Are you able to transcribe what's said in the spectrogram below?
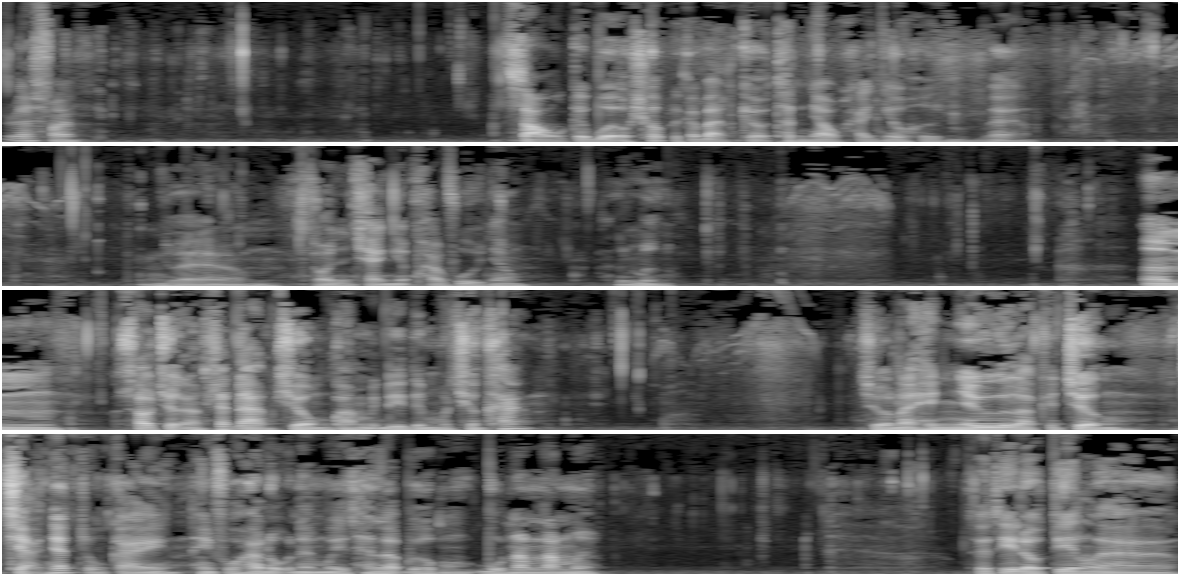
that's fine. Sau cái buổi workshop thì các bạn kiểu thân nhau khá nhiều hơn và và có những trải nghiệm khá vui nhau. Rất mừng. Um, sau trường Amsterdam chiều hôm qua mình đi đến một trường khác. Trường này hình như là cái trường trẻ nhất trong cái thành phố Hà Nội này mới thành lập được bốn năm năm thôi thế thì đầu tiên là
